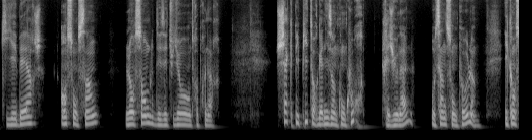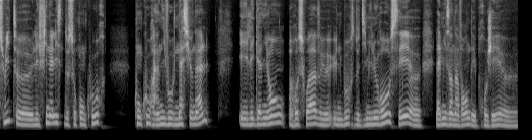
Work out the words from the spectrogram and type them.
qui héberge en son sein l'ensemble des étudiants entrepreneurs. Chaque pépite organise un concours régional au sein de son pôle, et qu'ensuite euh, les finalistes de ce concours concourent à un niveau national, et les gagnants reçoivent une bourse de 10 000 euros. C'est euh, la mise en avant des projets euh,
